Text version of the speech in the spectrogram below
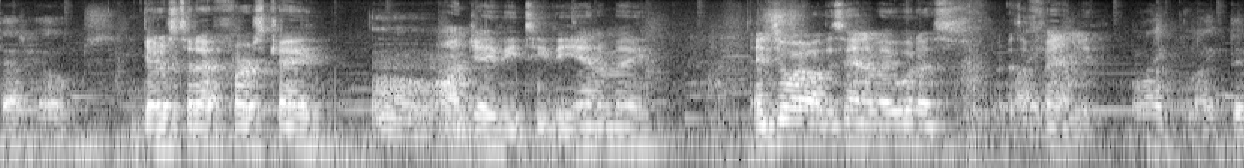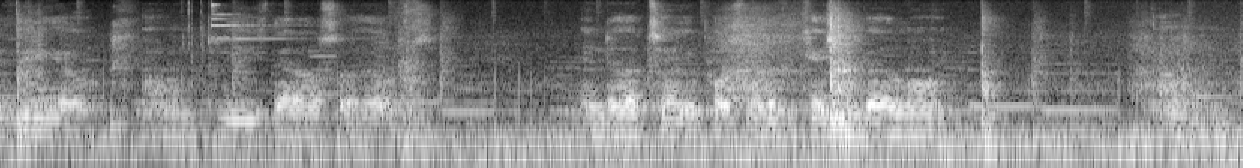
that helps. Get us to that first K Um, on JVTV Anime. Enjoy all this anime with us as a Like- family. like like the video, um, please. That also helps. And uh, turn your post notification bell on. Um,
